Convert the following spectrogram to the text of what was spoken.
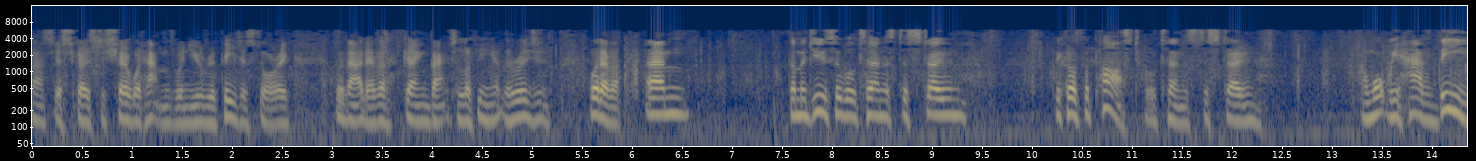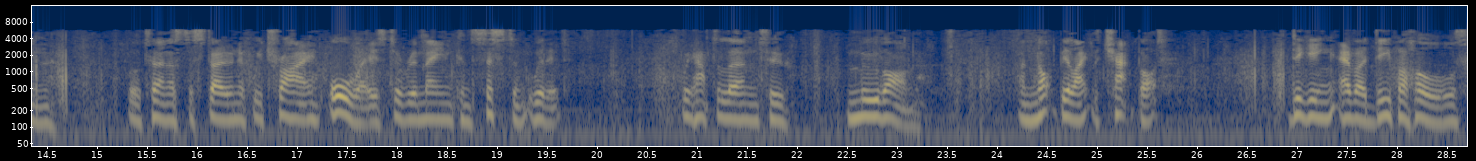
That just goes to show what happens when you repeat a story without ever going back to looking at the original. Whatever. Um, the Medusa will turn us to stone because the past will turn us to stone. And what we have been will turn us to stone if we try always to remain consistent with it. We have to learn to move on and not be like the chatbot digging ever deeper holes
